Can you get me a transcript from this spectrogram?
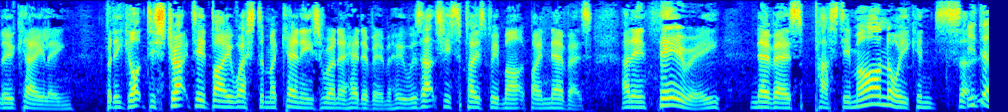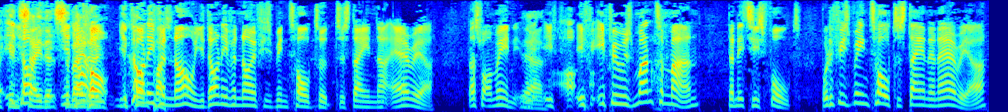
Luke Ayling, but he got distracted by Weston McKennie's run ahead of him, who was actually supposed to be marked by Neves. And in theory, Neves passed him on, or you can, s- you You, can don't- say that you Semedo. don't, You you can't don't even pass- know. You don't even know if he's been told to, to stay in that area. That's what I mean. Yeah. If, if if he was man to man, then it's his fault. But if he's been told to stay in an area,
